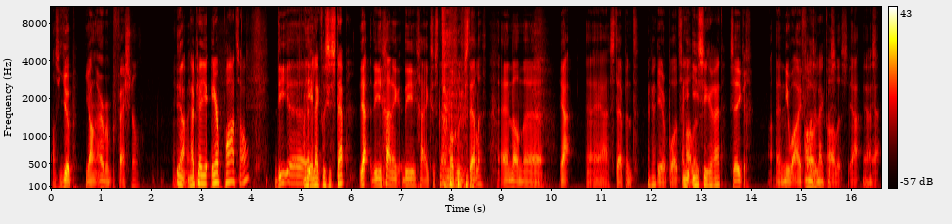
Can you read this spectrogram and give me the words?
als Jup, Young Urban Professional. Ja, heb jij je AirPods al? Die, Die elektrische step? Ja, die ga, ik, die ga ik zo snel mogelijk bestellen. en dan, ja, ja, ja, steppend, Oké. AirPods, En je e-sigaret? Zeker. Een nieuwe iPhone, Alles alles. Ja, ja, ja.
